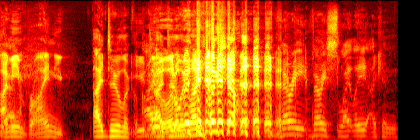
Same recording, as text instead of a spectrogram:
I mean, Brian, you I do look. you do I a do little look bit like young Sheldon. very, very slightly. I can,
